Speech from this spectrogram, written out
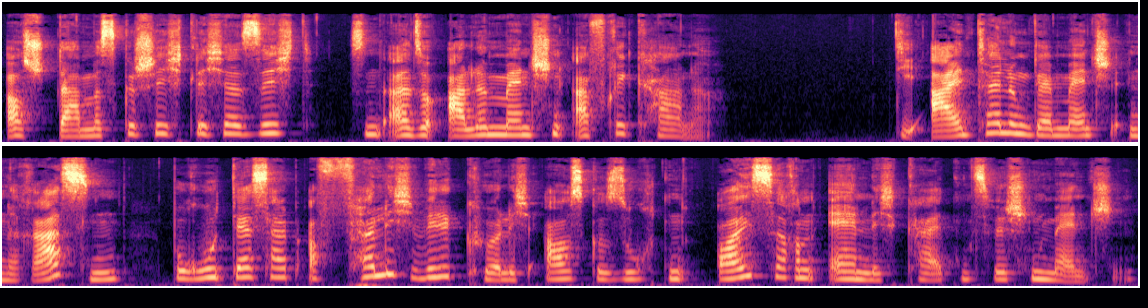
Aus stammesgeschichtlicher Sicht sind also alle Menschen Afrikaner. Die Einteilung der Menschen in Rassen beruht deshalb auf völlig willkürlich ausgesuchten äußeren Ähnlichkeiten zwischen Menschen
